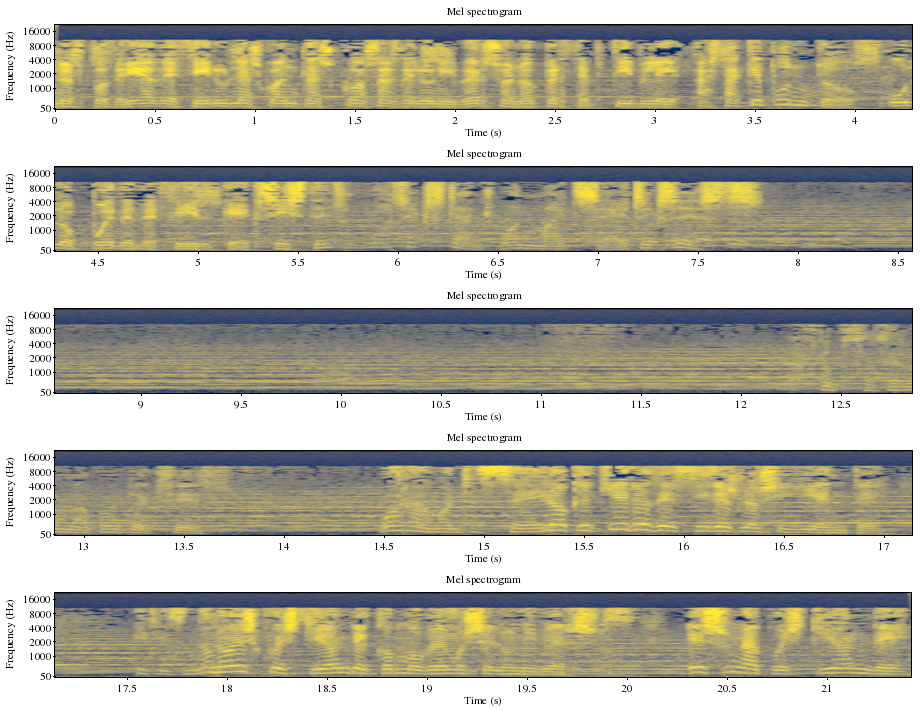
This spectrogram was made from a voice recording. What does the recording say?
¿Nos podría decir unas cuantas cosas del universo no perceptible? ¿Hasta qué punto uno puede decir que existe? Lo que quiero decir es lo siguiente. No es cuestión de cómo vemos el universo, es una cuestión de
